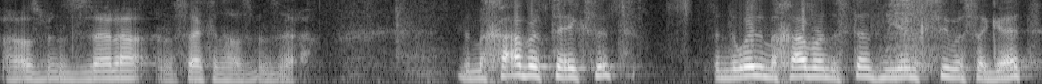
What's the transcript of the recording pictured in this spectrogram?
husband Zera and second husband Zera. The Mechaber takes it, and the way the Mechaber understands Miyem Ksiva Saget,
